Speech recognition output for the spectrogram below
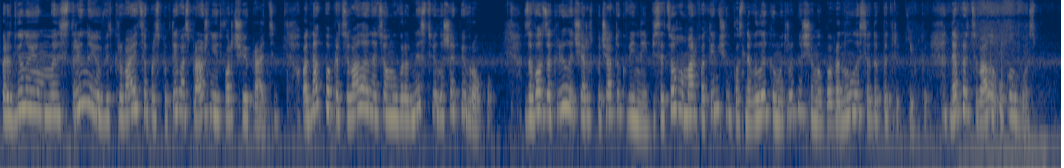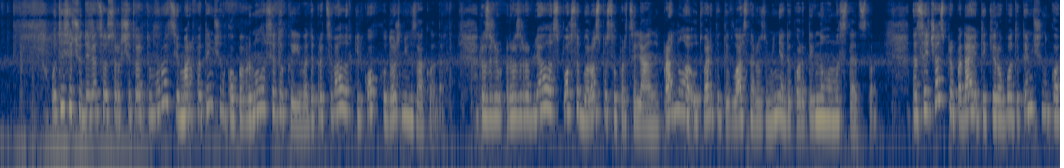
Перед юною майстриною відкривається перспектива справжньої творчої праці. Однак попрацювала на цьому виробництві лише півроку. Завод закрили через початок війни. Після цього Марфа Тимченко з невеликими труднощами повернулася до Петриківки, де працювала у колгоспі. У 1944 році Марфа Тимченко повернулася до Києва, де працювала в кількох художніх закладах. Розробляла способи розпису порцеляни, прагнула утвердити власне розуміння декоративного мистецтва. На цей час припадають такі роботи Тимченко,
